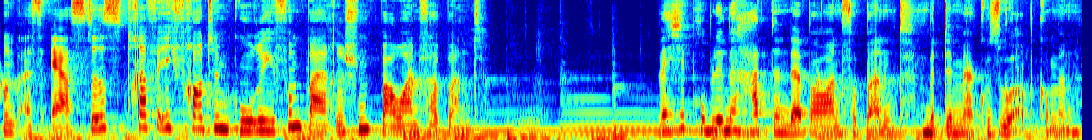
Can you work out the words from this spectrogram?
Und als erstes treffe ich Frau Timguri vom Bayerischen Bauernverband. Welche Probleme hat denn der Bauernverband mit dem Mercosur-Abkommen?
